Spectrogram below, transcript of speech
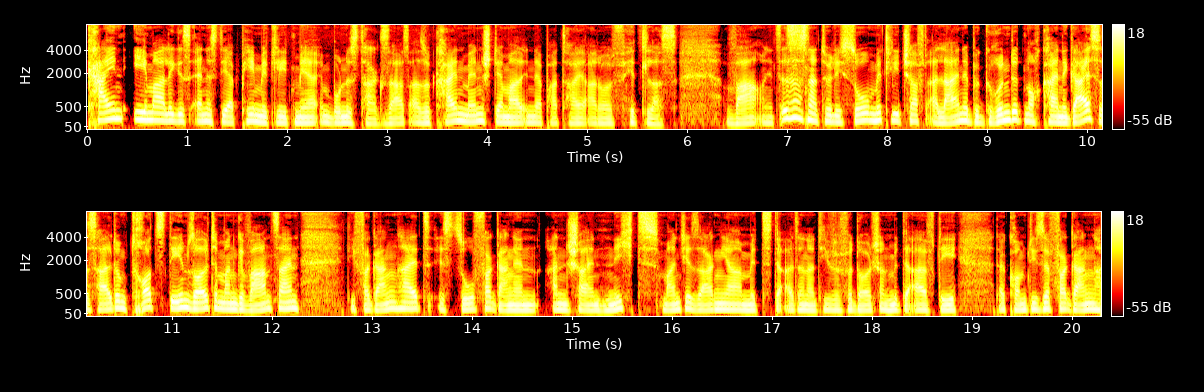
kein ehemaliges NSDAP-Mitglied mehr im Bundestag saß. Also kein Mensch, der mal in der Partei Adolf Hitlers war. Und jetzt ist es natürlich so, Mitgliedschaft alleine begründet noch keine Geisteshaltung. Trotzdem sollte man gewarnt sein, die Vergangenheit ist so vergangen anscheinend nicht. Manche sagen ja mit der Alternative für Deutschland, mit der AfD, da kommt diese Vergangenheit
